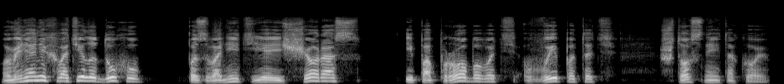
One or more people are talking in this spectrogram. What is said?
У меня не хватило духу позвонить ей еще раз и попробовать выпытать, что с ней такое?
